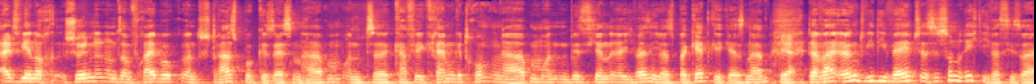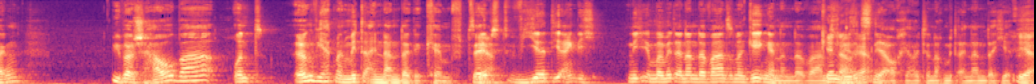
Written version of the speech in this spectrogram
als wir noch schön in unserem Freiburg und Straßburg gesessen haben und äh, Kaffee Creme getrunken haben und ein bisschen, äh, ich weiß nicht was, Baguette gegessen haben, ja. da war irgendwie die Welt, es ist schon richtig, was Sie sagen, überschaubar und irgendwie hat man miteinander gekämpft. Selbst ja. wir, die eigentlich nicht immer miteinander waren, sondern gegeneinander waren. Genau, wir sitzen ja. ja auch heute noch miteinander hier. Ja.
